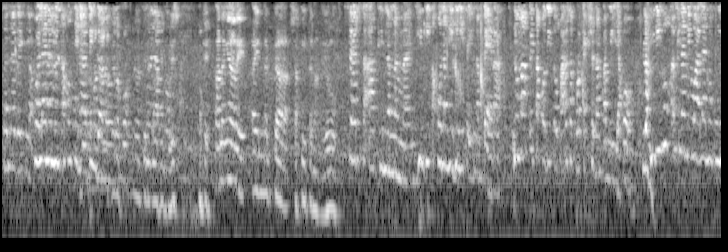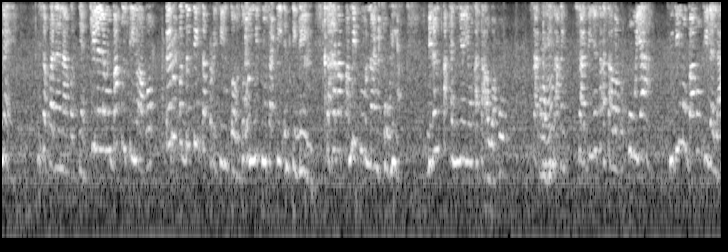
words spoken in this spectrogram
Sa Nueva Ecija. Wala naman ako sinabing gano'n. Ano po, na tinatawag polis? Okay, anong nangyari ay nagkasakitan na kayo. Sir, sa akin lang naman, hindi ako nanghihingi sa inyo ng pera. Lumapit ako dito para sa protection ng pamilya ko. Hindi ko kami naniwala nung una eh. Yung Sa pananakot niya. Kilala mo ba kung sino ako? Pero pagdating sa presinto, doon mismo sa PNP mail, sa harap pa mismo ng police, binantakan niya yung asawa ko. Sabi niya sa akin, sabi niya sa asawa ko, Kuya, hindi mo ba ako kilala?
